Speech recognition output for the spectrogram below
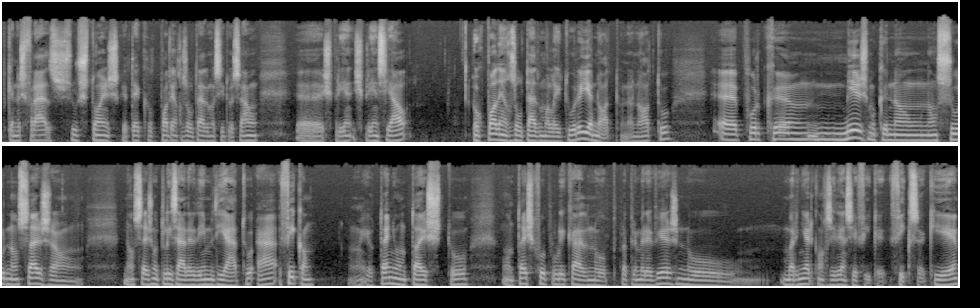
pequenas frases, sugestões que até que podem resultar de uma situação experiencial ou que podem resultar de uma leitura e anoto. Anoto porque mesmo que não não sur, não sejam não sejam utilizadas de imediato, há, ficam. Eu tenho um texto um texto que foi publicado no, pela primeira vez no Marinheiro com Residência Fixa, que é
